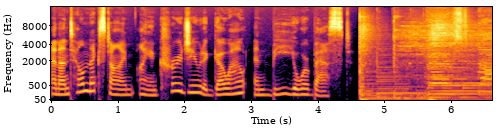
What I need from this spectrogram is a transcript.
And until next time, I encourage you to go out and be your best. best life,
